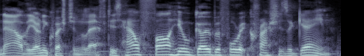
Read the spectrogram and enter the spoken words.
Now, the only question left is how far he'll go before it crashes again.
